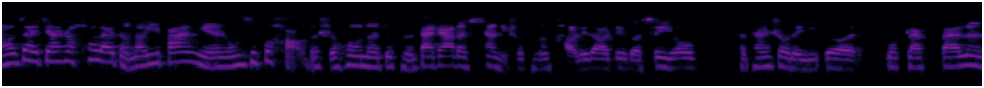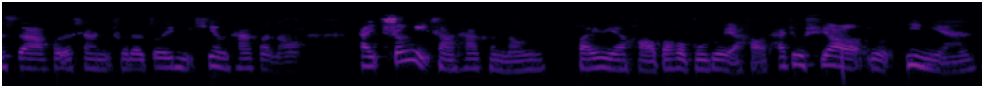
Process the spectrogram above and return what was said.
然后再加上后来等到一八年融资不好的时候呢，就可能大家的像你说可能考虑到这个 CEO potential 的一个 work life balance 啊，或者像你说的作为女性，她可能她生理上她可能怀孕也好，包括哺乳也好，她就需要有一年。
